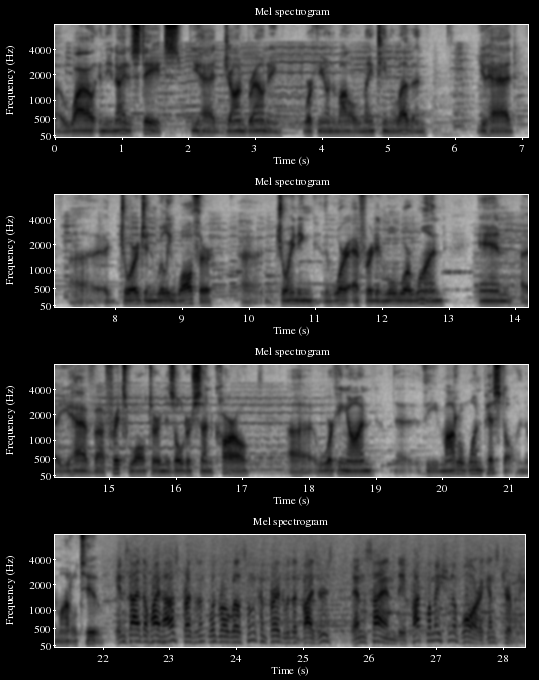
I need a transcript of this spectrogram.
uh, while in the United States, you had John Browning working on the model 1911, you had uh, George and Willie Walther uh, joining the war effort in World War I, and uh, you have uh, Fritz Walther and his older son Carl uh, working on the Model 1 pistol and the Model 2. Inside the White House, President Woodrow Wilson conferred with advisors, then signed the proclamation of war against Germany.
